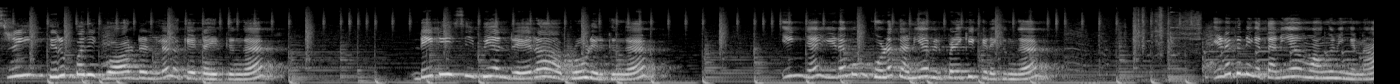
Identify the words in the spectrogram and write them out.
ஸ்ரீ திருப்பதி கார்டனில் லொக்கேட் ஆகிருக்குங்க டிடிசிபி அண்ட் ரேரா அப்ரூவ்ட் இருக்குங்க. இங்கே இடமும் கூட தனியாக விற்பனைக்கு கிடைக்குங்க. இடத்தை நீங்கள் தனியாக வாங்குனீங்கன்னா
